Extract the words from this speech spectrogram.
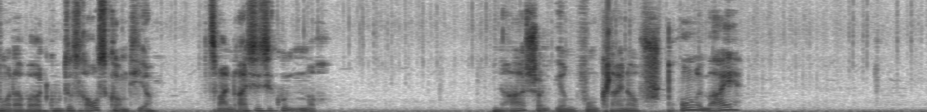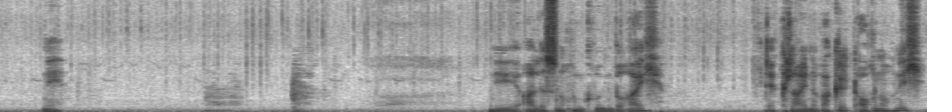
Hoffen wir, da was Gutes rauskommt hier. 32 Sekunden noch. Na, schon irgendwo ein kleiner Sprung im Ei? Nee. Nee, alles noch im grünen Bereich. Der Kleine wackelt auch noch nicht.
